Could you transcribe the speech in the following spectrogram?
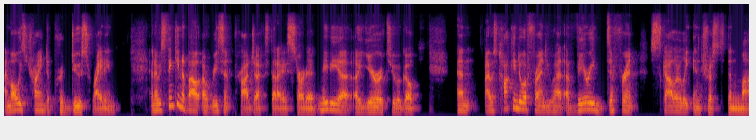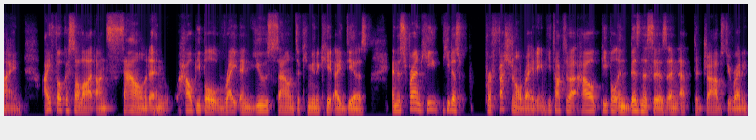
I'm always trying to produce writing. And I was thinking about a recent project that I started maybe a, a year or two ago. And I was talking to a friend who had a very different scholarly interest than mine. I focus a lot on sound and how people write and use sound to communicate ideas. And this friend, he he does professional writing. He talks about how people in businesses and at their jobs do writing.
